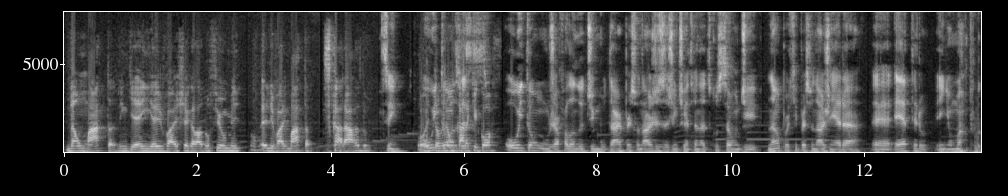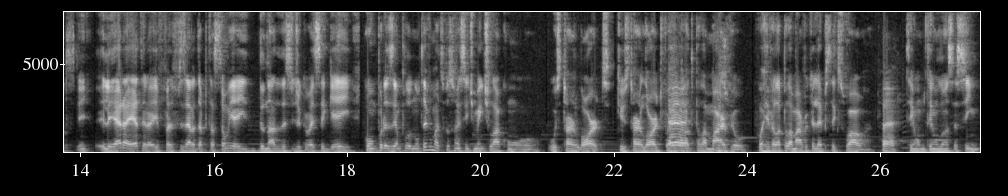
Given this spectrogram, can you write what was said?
não mata ninguém, e aí vai, chega lá no filme, ele vai e mata descarado. Sim. Ou, Ou então, então, é um cara vezes- que gosta. Ou então, já falando de mudar personagens, a gente entra na discussão de não, porque personagem era é, hétero em uma. Ele era hétero, aí fizeram adaptação e aí do nada decidiu que vai ser gay. Como, por exemplo, não teve uma discussão recentemente lá com o, o Star-Lord, que o Star-Lord foi É. revelado pela Marvel. Foi revelado pela Marvel que ele é bissexual. né? É. Tem um, tem um lance assim.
